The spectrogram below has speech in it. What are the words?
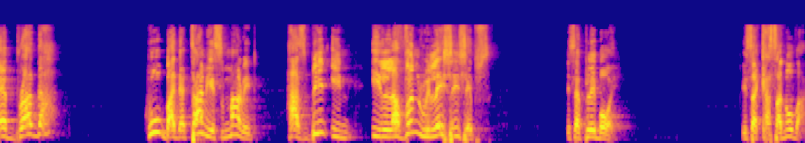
A brother who, by the time he's married, has been in 11 relationships is a playboy. He's a Casanova.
